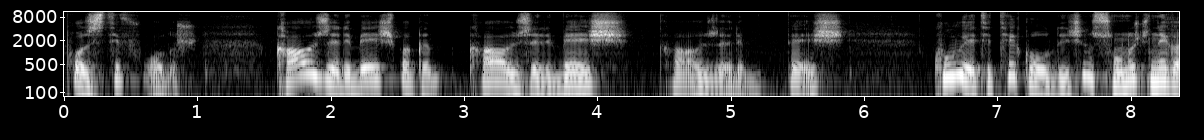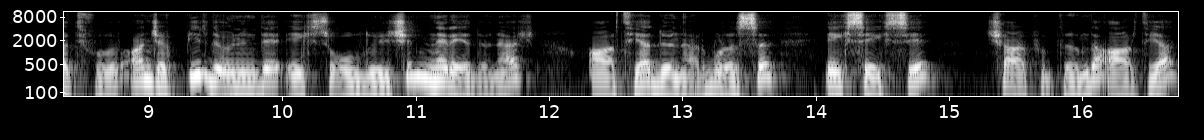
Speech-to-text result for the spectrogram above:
pozitif olur. K üzeri 5 bakın K üzeri 5 K üzeri 5 kuvveti tek olduğu için sonuç negatif olur. Ancak bir de önünde eksi olduğu için nereye döner? Artıya döner. Burası eksi eksi çarpıldığında artıya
